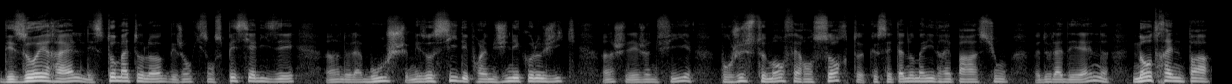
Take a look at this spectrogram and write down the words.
des ORL, des stomatologues, des gens qui sont spécialisés hein, de la bouche, mais aussi des problèmes gynécologiques hein, chez les jeunes filles, pour justement faire en sorte que cette anomalie de réparation de l'ADN n'entraîne pas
